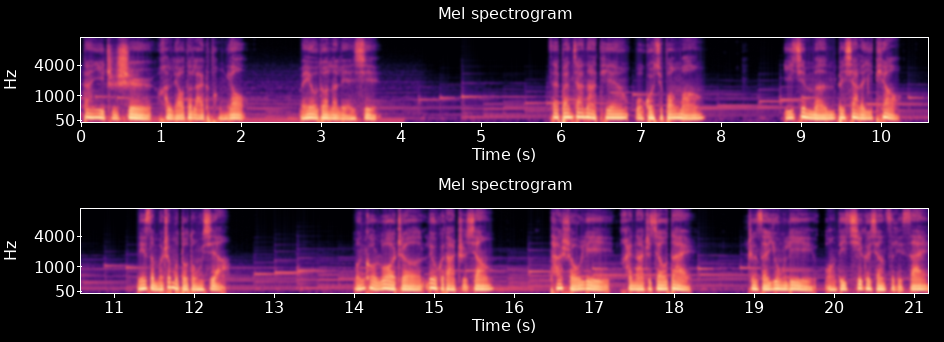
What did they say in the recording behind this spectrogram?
但一直是很聊得来的朋友，没有断了联系。在搬家那天，我过去帮忙，一进门被吓了一跳。你怎么这么多东西啊？门口落着六个大纸箱，他手里还拿着胶带，正在用力往第七个箱子里塞。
